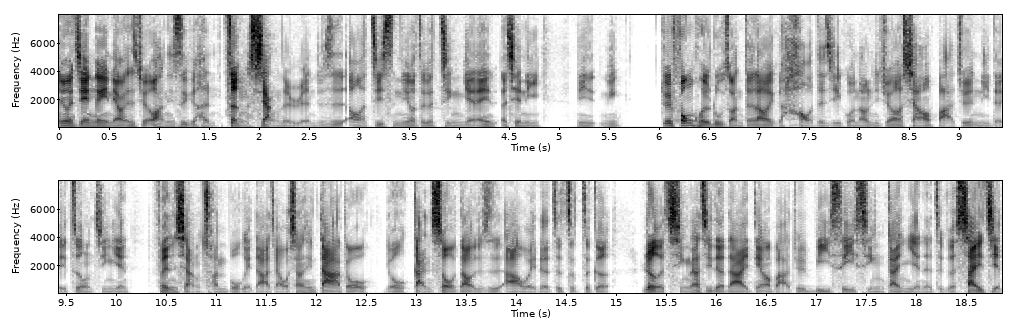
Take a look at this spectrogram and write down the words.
因为今天跟你聊，也是觉得哇，你是一个很正向的人，就是哦，即使你有这个经验，哎，而且你你你就峰回路转得到一个好的结果，然后你就要想要把就是你的这种经验。分享传播给大家，我相信大家都有感受到，就是阿伟的这这这个热情。那记得大家一定要把就是 BC 型肝炎的这个筛检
